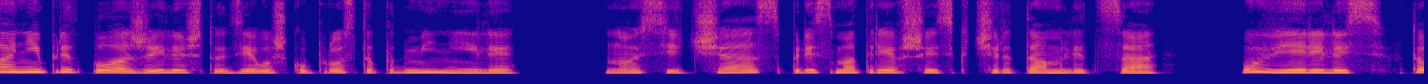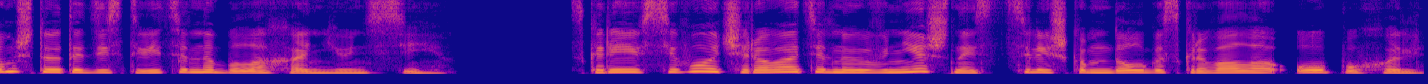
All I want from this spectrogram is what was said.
они предположили, что девушку просто подменили, но сейчас, присмотревшись к чертам лица, уверились в том, что это действительно была Хань Юньси. Скорее всего, очаровательную внешность слишком долго скрывала опухоль,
